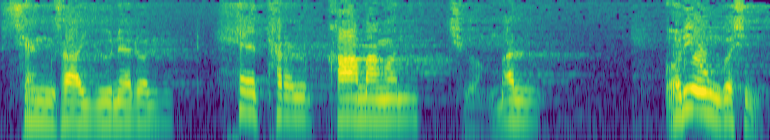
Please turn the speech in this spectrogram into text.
생사윤회를 해탈을 가망은 정말 어려운 것입니다.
